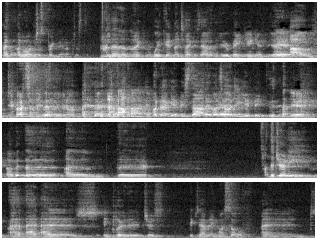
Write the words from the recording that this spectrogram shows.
and- and- I'll just bring that up just. To, And then the next weekend they take us out of the European Union. Yeah. Um, Moving on. oh, don't get me started. I Yeah. told you you'd be. Yeah. No, but the um, the the journey ha- has included just examining myself and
